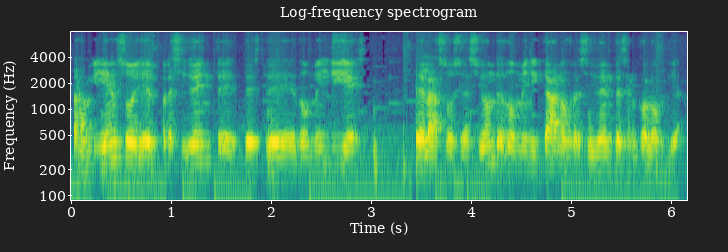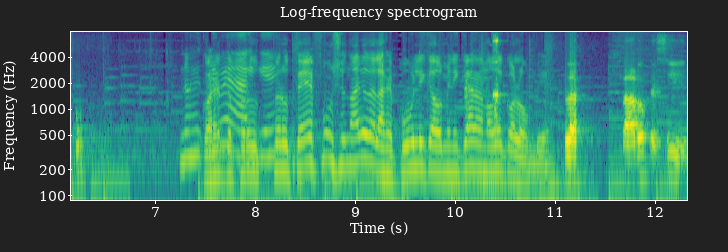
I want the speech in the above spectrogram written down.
También soy el presidente desde 2010 de la Asociación de Dominicanos Residentes en Colombia. Correcto, pero, usted es funcionario de la República Dominicana, no de Colombia. Claro, que sí,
